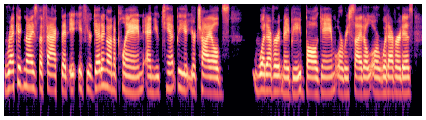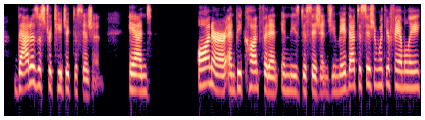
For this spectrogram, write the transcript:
recognize the fact that if you're getting on a plane and you can't be at your child's whatever it may be ball game or recital or whatever it is that is a strategic decision. And honor and be confident in these decisions. You made that decision with your family.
